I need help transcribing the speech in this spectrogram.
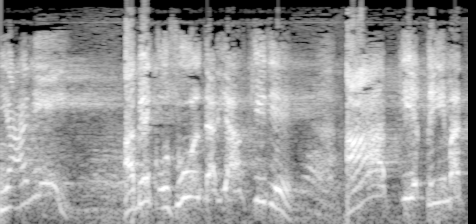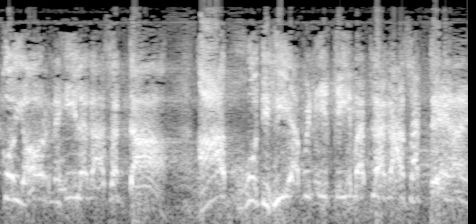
یعنی اب ایک اصول دریافت کیجیے، آپ کی قیمت کوئی اور نہیں لگا سکتا۔ آپ خود ہی اپنی قیمت لگا سکتے ہیں۔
